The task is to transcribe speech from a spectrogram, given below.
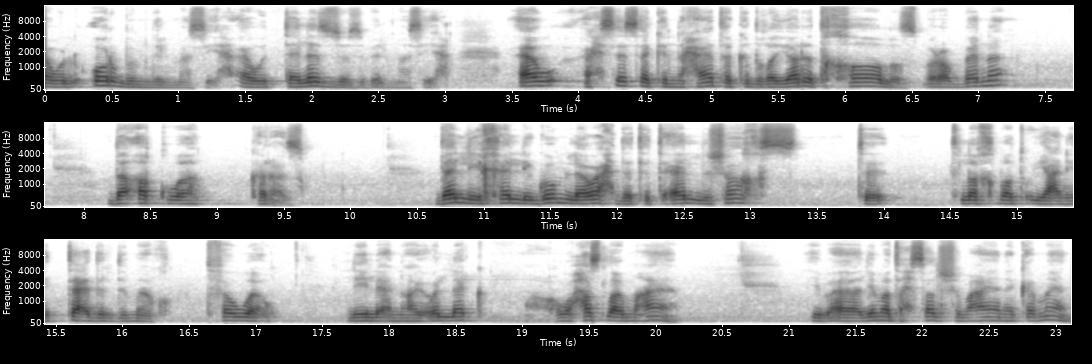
أو القرب من المسيح أو التلذذ بالمسيح أو إحساسك إن حياتك اتغيرت خالص بربنا ده أقوى كرازة ده اللي يخلي جملة واحدة تتقال لشخص تلخبطه يعني تعدل دماغه تفوقه. ليه؟ لأنه هيقول لك هو حصل معاه. يبقى ليه ما تحصلش معايا أنا كمان؟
